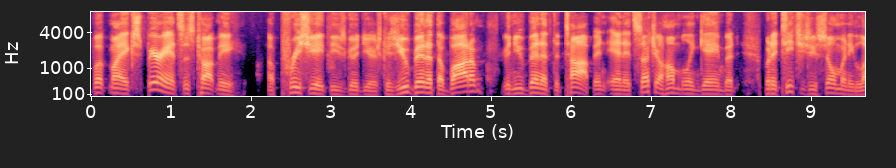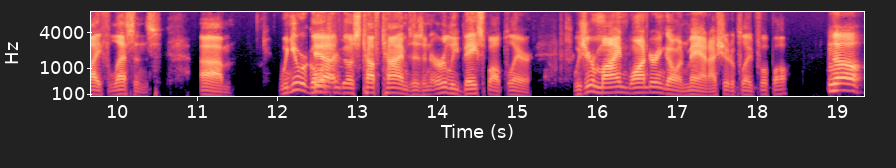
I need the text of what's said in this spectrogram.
but my experience has taught me appreciate these good years because you've been at the bottom and you've been at the top and, and it's such a humbling game but but it teaches you so many life lessons um, when you were going yeah. through those tough times as an early baseball player was your mind wandering, going, "Man, I should have played football"? No,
